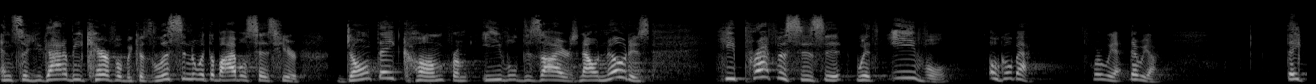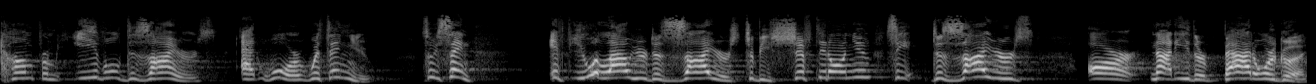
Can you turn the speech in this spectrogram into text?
And so you got to be careful because listen to what the Bible says here. Don't they come from evil desires? Now, notice he prefaces it with evil. Oh, go back. Where are we at? There we are. They come from evil desires at war within you. So he's saying, if you allow your desires to be shifted on you, see, desires are not either bad or good.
